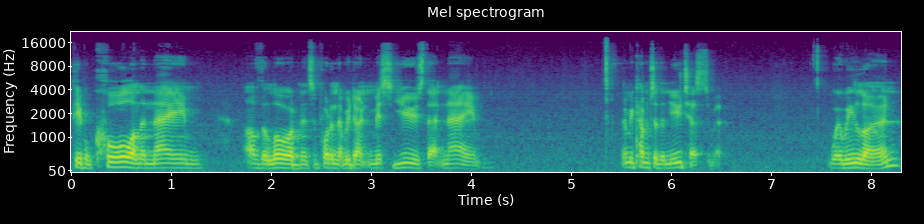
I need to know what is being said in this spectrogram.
people call on the name of the Lord, and it's important that we don't misuse that name. Then we come to the New Testament, where we learn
